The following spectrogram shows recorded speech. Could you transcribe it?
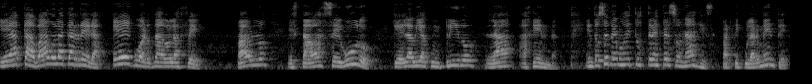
he acabado la carrera, he guardado la fe. Pablo estaba seguro que él había cumplido la agenda. Entonces vemos estos tres personajes, particularmente,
